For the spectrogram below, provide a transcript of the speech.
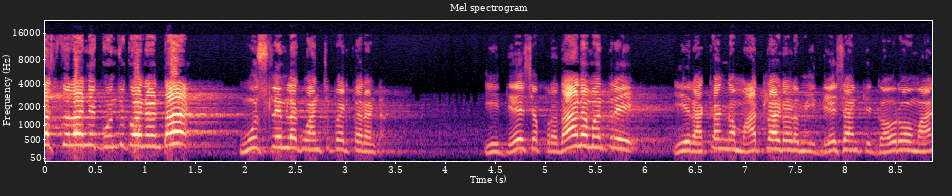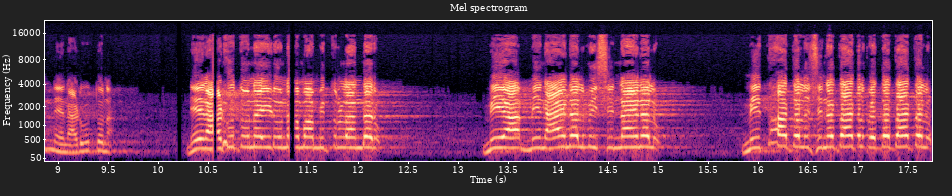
ఆస్తులన్నీ గుంజుకోనంట ముస్లింలకు వంచి పెడతారంట. ఈ దేశ ప్రధానమంత్రి ఈ రకంగా మాట్లాడడం ఈ దేశానికి గౌరవమా అని నేను అడుగుతున్నా. నేను అడుగుతున్న ఈడున్న మా మిత్రులందరూ మీ మీ నాయనలు మీ చిన్నాయనలు మీ తాతలు చిన్న తాతలు పెద్ద తాతలు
